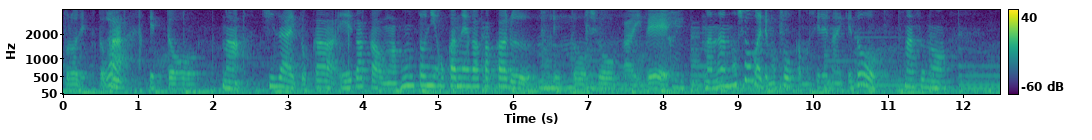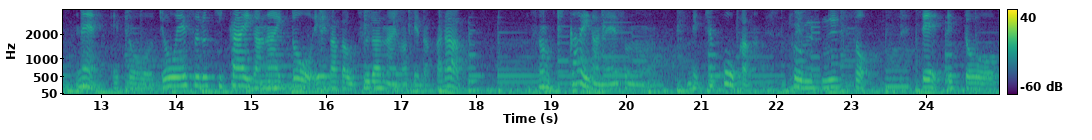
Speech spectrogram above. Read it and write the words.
プロジェクトは、はい。えっとまあ機材とか映画館は本当にお金がかかる、えっと、商売で、はい。まあ、何の商売でもそうかもしれないけどまあそのねえっと上映する機会がないと映画が映らないわけだからその機会がねそのめっちゃ高価なんです。そうですね。そう。でえっと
